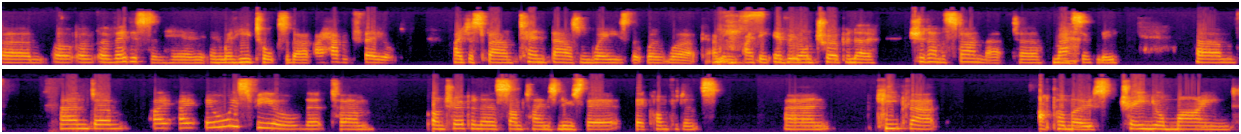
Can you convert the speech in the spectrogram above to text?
um, of, of, Edison here, and when he talks about, I haven't failed. I just found 10,000 ways that won't work. I mean, I think every entrepreneur should understand that uh, massively. Yeah. Um, and um, I, I, I, always feel that um, entrepreneurs sometimes lose their, their confidence and keep that uppermost. Train your mind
